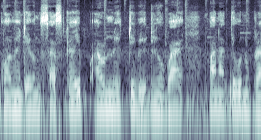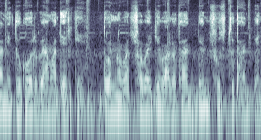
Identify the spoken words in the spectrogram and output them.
কমেন্ট এবং সাবস্ক্রাইব অন্য একটি ভিডিও বা বানাতে অনুপ্রাণিত করবে আমাদেরকে। ধন্যবাদ সবাইকে, ভালো থাকবেন, সুস্থ থাকবেন।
